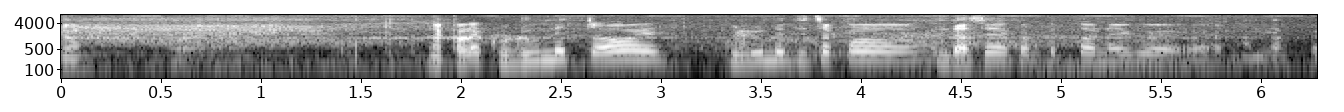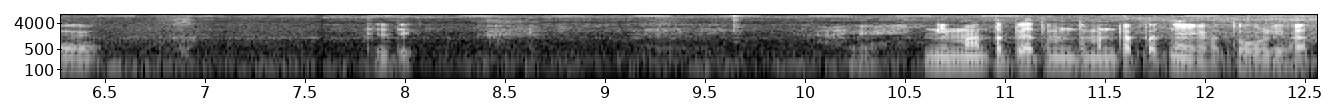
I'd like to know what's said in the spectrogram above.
Yung. Nyekelnya gulune, coy. Gulune dicekel, ndase keketon iku. Wah, Mantap. Eh. Jadi ini mantap ya teman-teman dapatnya ya tuh lihat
